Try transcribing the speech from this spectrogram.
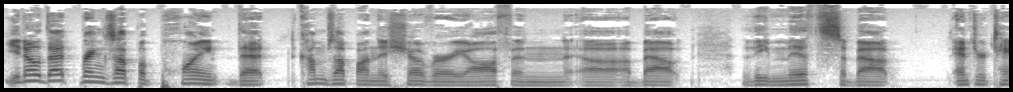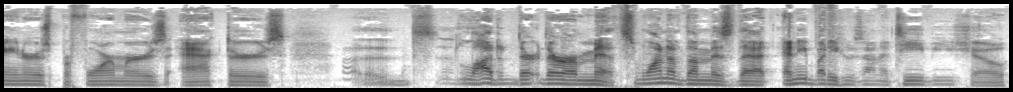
You know, that brings up a point that comes up on this show very often uh, about the myths about entertainers, performers, actors. Uh, a lot of there there are myths. One of them is that anybody who's on a TV show,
